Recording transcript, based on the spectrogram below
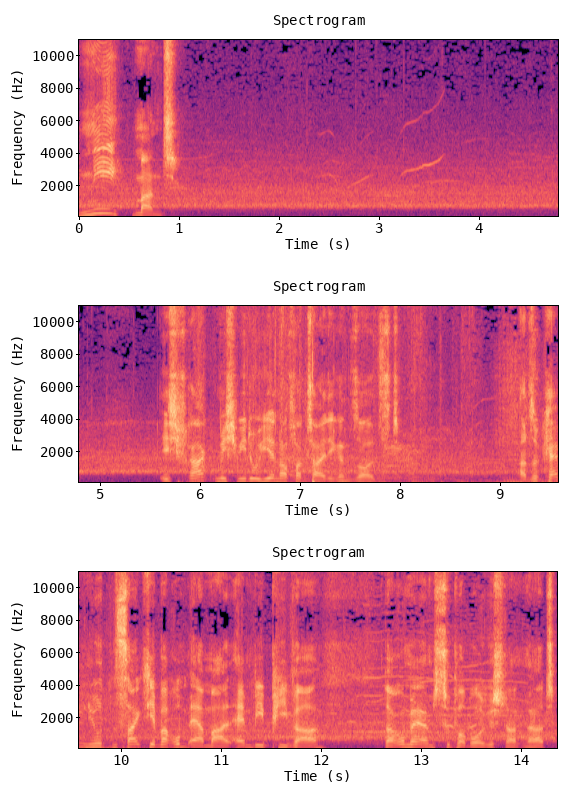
Niemand. Ich frage mich, wie du hier noch verteidigen sollst. Also Cam Newton zeigt hier, warum er mal MVP war. Warum er im Super Bowl gestanden hat.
